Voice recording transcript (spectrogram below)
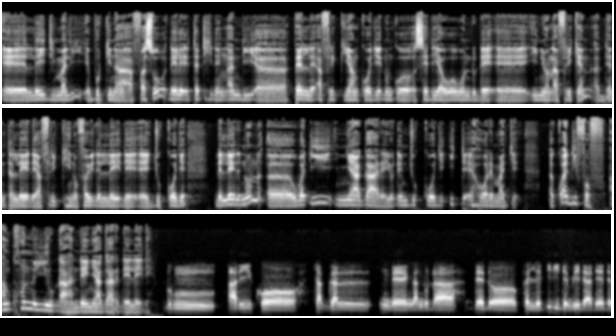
e leydi mali e burkina faso. Ɗe leyɗe tati hiɗen andi uh, eh, pelle afrique yankoje ɗum ko cdao wondude e union africaine denta leyɗe afrique. Hino fawi ɗen leyɗe e jukkoje. Ɗe leyɗe noon waɗi ñagare yo ɗen jukkoje itte e hoore majje. E ko adi fof ko honno yiruɗa nde ñagare ɗe leyɗe? Ɗum ari ko caggal nde ngannduɗa ɗeɗo pelle ɗiɗi ɗe mbiɗa ɗe ɗe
